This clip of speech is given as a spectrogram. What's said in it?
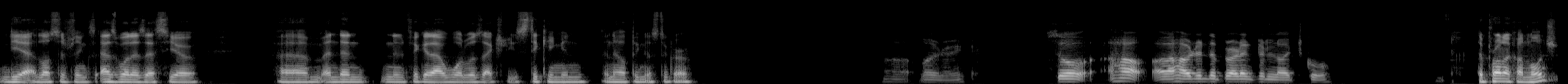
yeah, lots of things, as well as SEO. Um, and then and then figured out what was actually sticking and and helping us to grow. Uh, all right. So, how uh, how did the Product Hunt launch go? The Product Hunt launch.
